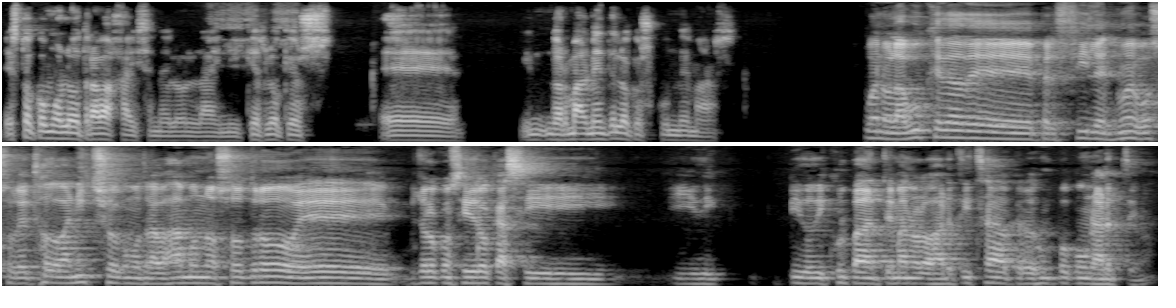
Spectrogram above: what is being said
¿Esto cómo lo trabajáis en el online y qué es lo que os, eh, normalmente lo que os cunde más? Bueno, la búsqueda de perfiles nuevos, sobre todo a nicho, como trabajamos nosotros, yo lo considero casi, y pido disculpas de antemano a los artistas, pero es un poco un arte, ¿no?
